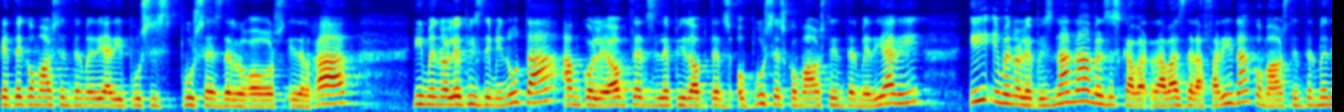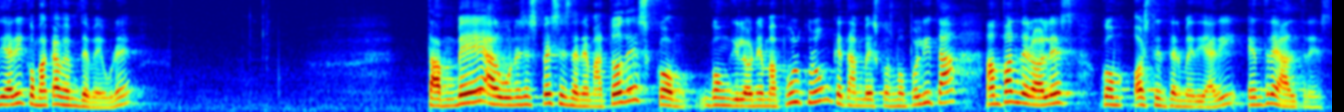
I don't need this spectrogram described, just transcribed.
que té com a hoste intermediari pusses del gos i del gat, i Menolepis diminuta, amb coleòpters, lepidòpters o pusses com a hoste intermediari, i Hymenollepis nana amb els escarabats de la farina com a hoste intermediari, com acabem de veure. També algunes espècies de nematodes, com Gongylonema pulcrum, que també és cosmopolita, amb panderoles com hoste intermediari, entre altres.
